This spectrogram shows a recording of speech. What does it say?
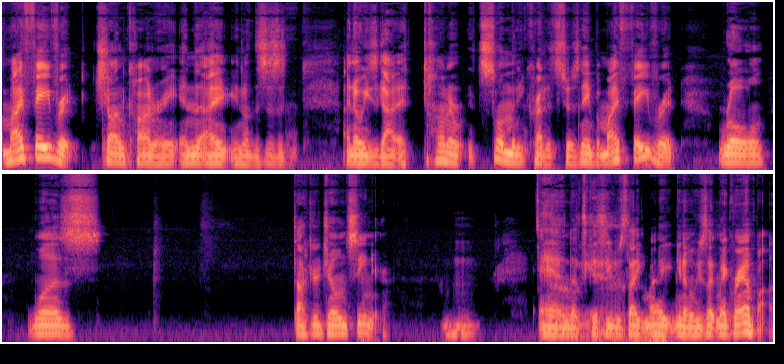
my favorite Sean Connery, and I, you know, this is, a, I know he's got a ton of so many credits to his name, but my favorite role was Dr. Jones senior mm-hmm. And oh, that's because yeah. he was like my, you know, he's like my grandpa.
